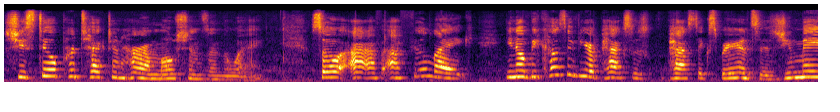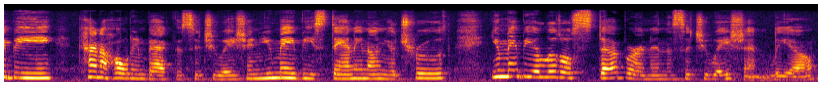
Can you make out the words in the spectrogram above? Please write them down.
She's still protecting her emotions in the way. So I, I feel like, you know, because of your past, past experiences, you may be kind of holding back the situation. You may be standing on your truth. You may be a little stubborn in the situation, Leo.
